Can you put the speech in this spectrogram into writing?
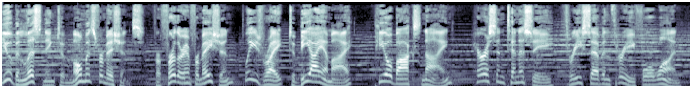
You've been listening to Moments for Missions. For further information, please write to BIMI, P.O. Box 9, Harrison, Tennessee 37341,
